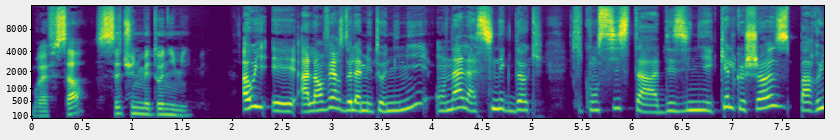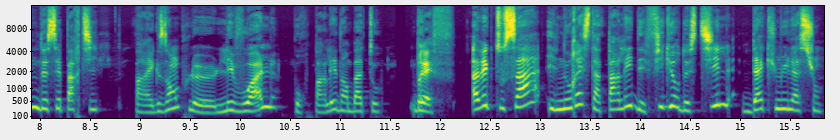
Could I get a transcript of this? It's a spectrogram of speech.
Bref, ça, c'est une métonymie. Ah oui, et à l'inverse de la métonymie, on a la synecdoque, qui consiste à désigner quelque chose par une de ses parties. Par exemple, les voiles, pour parler d'un bateau. Bref, avec tout ça, il nous reste à parler des figures de style d'accumulation,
